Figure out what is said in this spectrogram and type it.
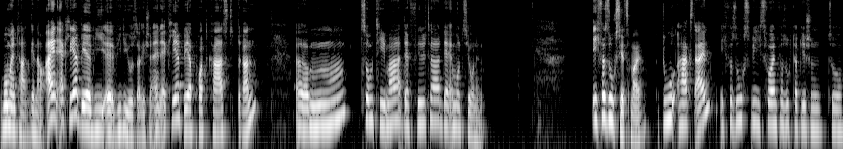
Momentan, genau. Ein Erklärbär-Video, sage ich schon. Ein Erklärbär-Podcast dran ähm, zum Thema der Filter der Emotionen. Ich versuch's jetzt mal. Du hakst ein. Ich versuch's, wie ich es vorhin versucht habe, dir schon zu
